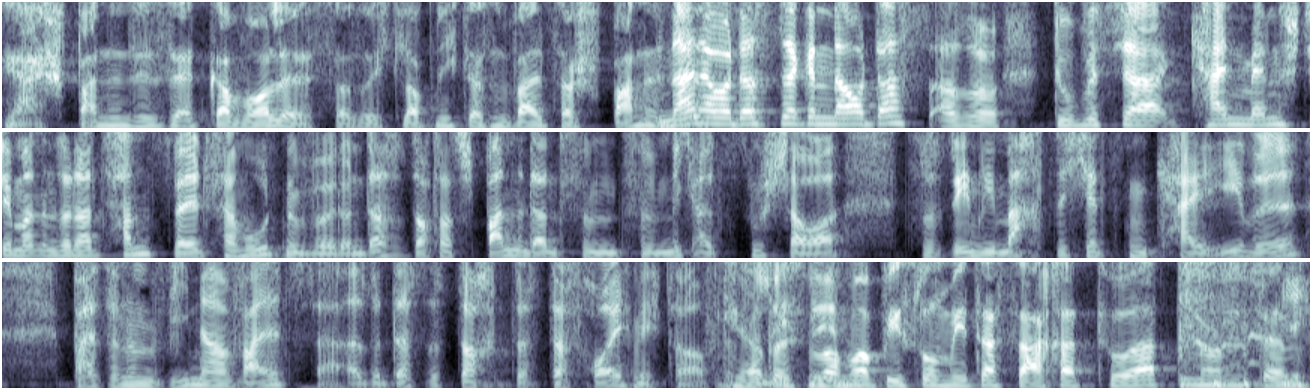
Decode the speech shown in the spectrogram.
Ja, spannend ist Edgar Wallace. Also ich glaube nicht, dass ein Walzer spannend Nein, ist. aber das ist ja genau das. Also du bist ja kein Mensch, den man in so einer Tanzwelt vermuten würde. Und das ist doch das Spannende dann für, für mich als Zuschauer, zu sehen, wie macht sich jetzt ein Kai Ebel bei so einem Wiener Walzer. Also das ist doch, das, da freue ich mich drauf. Das ja, das machen wir ein bisschen mit der Sachertorten und dann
